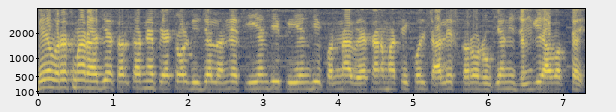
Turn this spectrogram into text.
બે વર્ષમાં રાજ્ય સરકારને પેટ્રોલ, ડીઝલ અને સીએનજી, પીએનજી પરના વેચાણમાંથી કુલ ચાલીસ કરોડ રૂપિયાની જંગી આવક થઈ.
